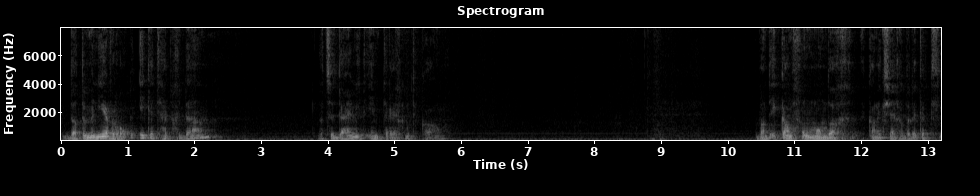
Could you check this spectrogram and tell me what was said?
dat de manier waarop ik het heb gedaan, dat ze daar niet in terecht moeten komen. Want ik kan volmondig kan ik zeggen dat ik het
